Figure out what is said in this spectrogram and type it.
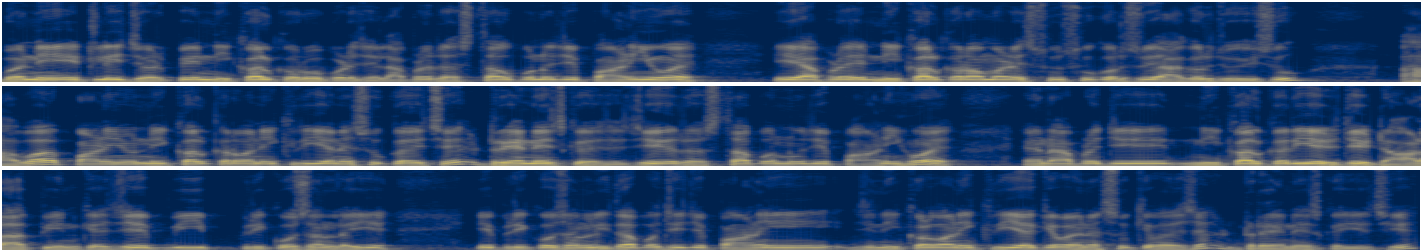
બને એટલી ઝડપે નિકાલ કરવો પડે છે. એટલે આપણે રસ્તા ઉપરનું જે પાણી હોય, એ આપણે નિકાલ કરવા માટે શું શું કરશું એ આગળ જોઈશું. આવા પાણીનો નિકાલ કરવાની ક્રિયાને શું કહે છે? ડ્રેનેજ કહે છે. જે રસ્તા પરનું જે પાણી હોય, એના આપણે જે નિકાલ કરીએ, જે ઢાળ આપીને કે જે બી પ્રિકોશન લઈએ, એ પ્રિકોશન લીધા પછી જે પાણી જે નીકળવાની ક્રિયા કહેવાય એને શું કહેવાય છે? ડ્રેનેજ કહીએ છીએ.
